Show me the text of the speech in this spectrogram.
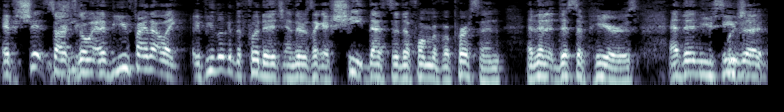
if shit starts going, if you find out like if you look at the footage and there's like a sheet that's in the form of a person, and then it disappears, and then you see the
